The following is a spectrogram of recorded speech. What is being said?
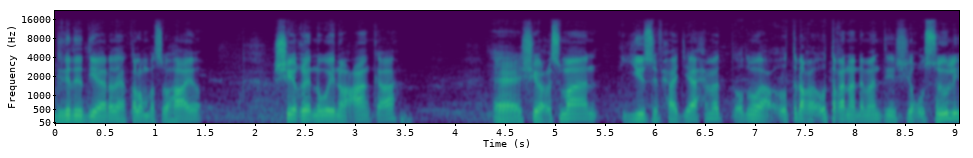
gegada diyaaradaha colombos ohaayo shiiqeenna weyn oo caanka ah sheekh cusmaan yuusuf xaaji axmed. Ood u taqaanaan dhammaantiin sheekh usuuli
